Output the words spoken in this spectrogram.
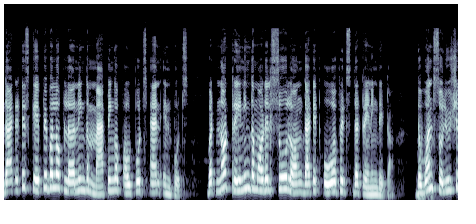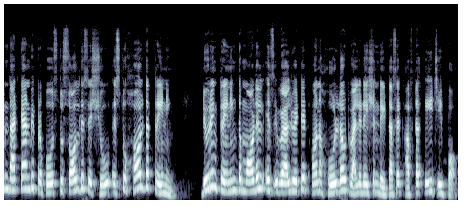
that it is capable of learning the mapping of outputs and inputs, but not training the model so long that it overfits the training data. The one solution that can be proposed to solve this issue is to halt the training during training, the model is evaluated on a holdout validation dataset after each epoch.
